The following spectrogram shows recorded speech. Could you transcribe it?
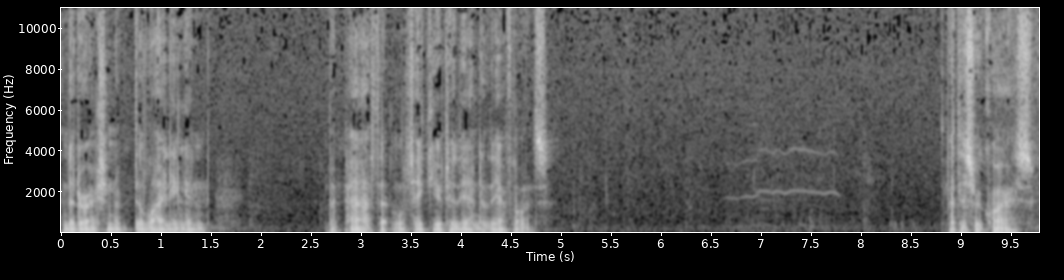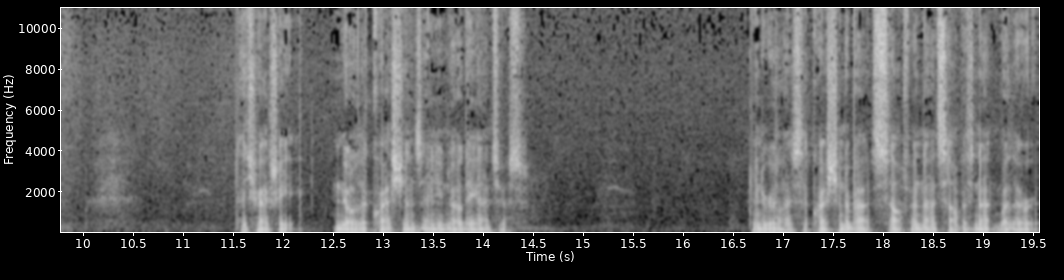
in the direction of delighting in the path that will take you to the end of the effluents. But this requires that you actually know the questions and you know the answers. And you realize the question about self and not self is not whether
